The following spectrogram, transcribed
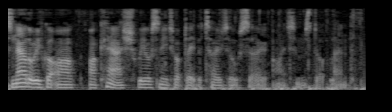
So now that we've got our, our cache, we also need to update the total, so items.length.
